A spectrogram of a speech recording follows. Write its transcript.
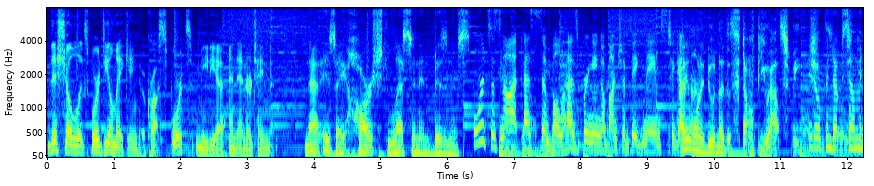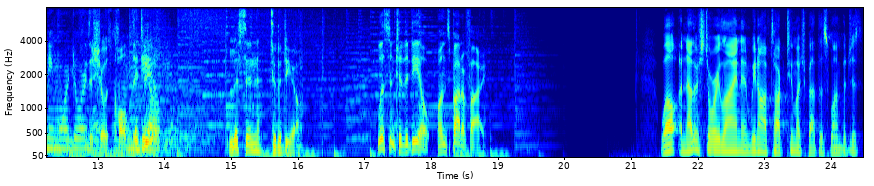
This show will explore deal making across sports, media, and entertainment. That is a harsh lesson in business. Sports is not And, as simple you know, I- as bringing a bunch of big names together. I didn't want to do another stomp you out speech. It opened up so many more doors. The show is called The Deal. Listen to the deal. Listen to the deal on Spotify. Well, another storyline, and we don't have to talk too much about this one, but just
